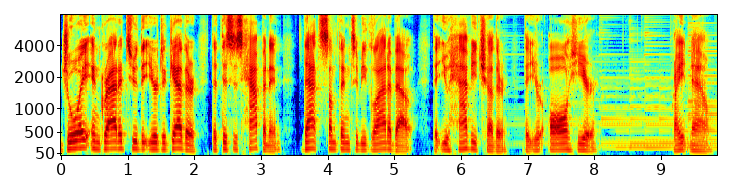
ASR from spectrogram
Joy and gratitude that you're together, that this is happening, that's something to be glad about, that you have each other, that you're all here right now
